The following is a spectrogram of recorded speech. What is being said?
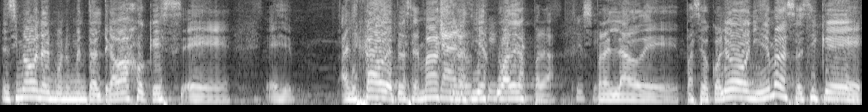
encima van al Monumento al Trabajo, que es eh, eh, alejado de Plaza de Mayo, Claro, unas 10 sí. cuadras para, Sí, sí. para el lado de Paseo Colón y demás. Así que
